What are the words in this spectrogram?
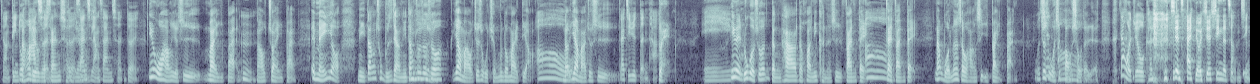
这样顶多八成，然后留个三成，对，三成两三成，对。因为我好像也是卖一半，嗯，然后赚一半。哎，没有，你当初不是这样，你当初就说，嗯、要么就是我全部都卖掉，哦，那要么就是再继续等它。对，哎，因为如果说等它的话，你可能是翻倍，哦、再翻倍。那我那时候好像是一半一半，我就是我是保守的人，哦，但我觉得我可能现在有一些新的长进，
